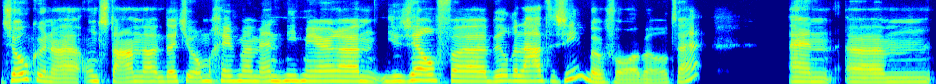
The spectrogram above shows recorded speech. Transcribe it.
zo kunnen ontstaan dat je op een gegeven moment niet meer uh, jezelf uh, wilde laten zien, bijvoorbeeld. Hè? En um,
